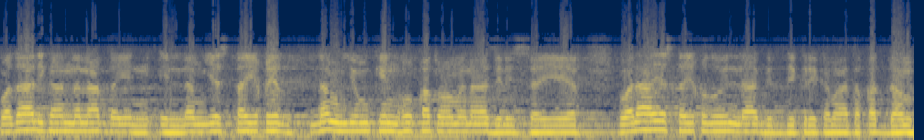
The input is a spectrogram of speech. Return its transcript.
وذلك أن العبد إن لم يستيقظ لم يمكنه قطع منازل السير. ولا يستيقظ إلا بالذكر كما تقدم.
